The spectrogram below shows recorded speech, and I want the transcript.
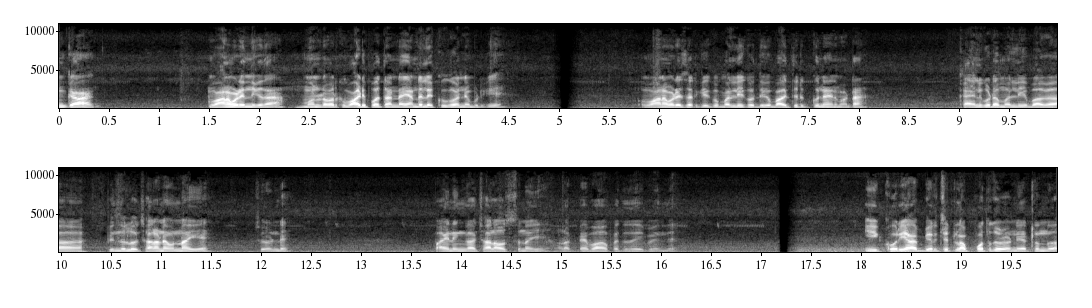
ఇంకా వాన పడింది కదా మొన్నటి వరకు వాడిపోతాండ ఎండలు ఎక్కువగా ఉన్నప్పటికీ. వాన పడేసరికి మళ్ళీ కొద్దిగా బాగా తిరుక్కున్నాయి అనమాట కాయలు కూడా మళ్ళీ బాగా పిందులు చాలానే ఉన్నాయి. చూడండి. పైన ఇంకా చాలా వస్తున్నాయి. అక్కడే బాగా పెద్దది అయిపోయింది. ఈ కొరియా బీర చెట్ల పూత చూడండి ఎట్లుందో.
